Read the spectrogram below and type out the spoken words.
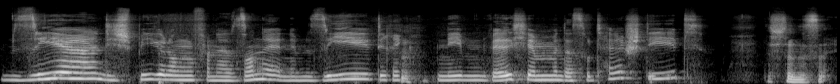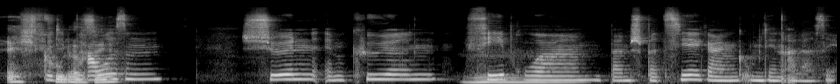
sehe die Spiegelung von der Sonne in dem See, direkt neben welchem das Hotel steht. das stimmt, das ist ein echt Für cooler die See. Pausen. Schön im kühlen Februar beim Spaziergang um den Allersee.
